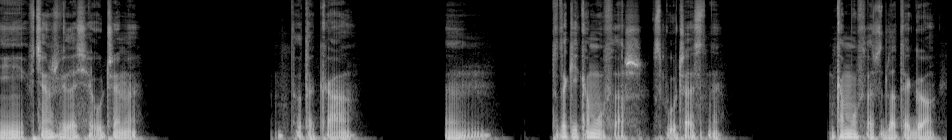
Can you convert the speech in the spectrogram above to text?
i wciąż wiele się uczymy. To taka. To taki kamuflaż współczesny. Kamuflaż dla tego, y,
